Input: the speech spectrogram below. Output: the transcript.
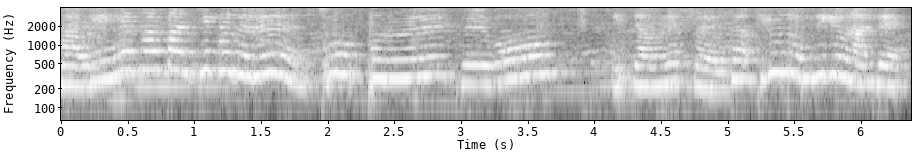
자, 우리 해산반 친구들은 촛불을 들고 입장을 했어요. 자, 지금부터 움직이면 안 돼.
